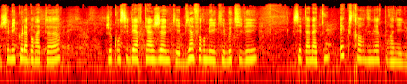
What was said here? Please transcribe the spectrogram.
chez mes collaborateurs. Je considère qu'un jeune qui est bien formé qui est motivé, c'est un atout extraordinaire pour un élu.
